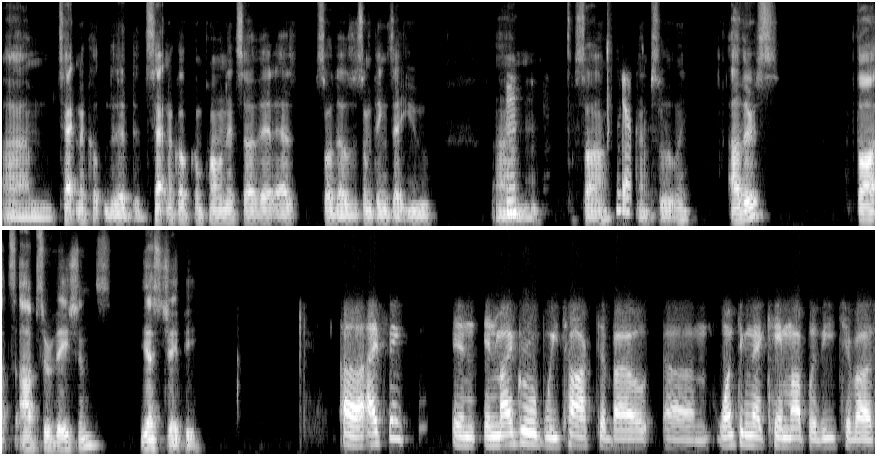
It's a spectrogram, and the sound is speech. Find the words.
um, technical, the, the technical components of it as, so those are some things that you um, saw. Yep. Absolutely. Others? Thoughts, observations? Yes, JP. Uh, I think in, in my group, we talked about, um, one thing that came up with each of us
